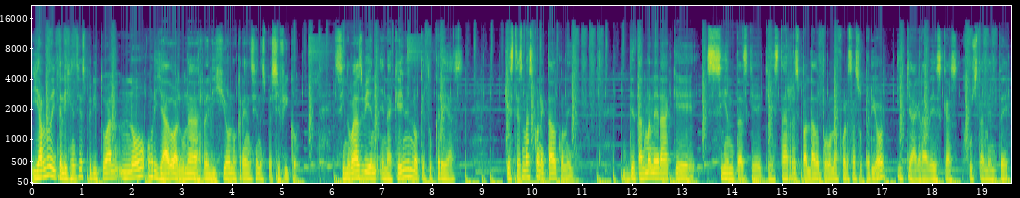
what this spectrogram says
Y hablo de inteligencia espiritual no orillado a alguna religión o creencia en específico, sino más bien en aquello en lo que tú creas, que estés más conectado con ello. De tal manera que sientas que, que estás respaldado por una fuerza superior y que agradezcas justamente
